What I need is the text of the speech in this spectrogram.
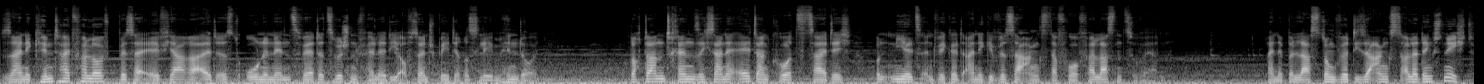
Seine Kindheit verläuft, bis er elf Jahre alt ist, ohne nennenswerte Zwischenfälle, die auf sein späteres Leben hindeuten. Doch dann trennen sich seine Eltern kurzzeitig und Nils entwickelt eine gewisse Angst davor, verlassen zu werden. Eine Belastung wird diese Angst allerdings nicht.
